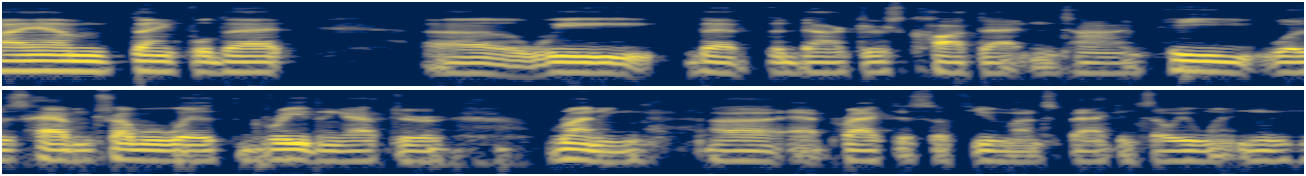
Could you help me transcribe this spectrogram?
I am thankful that uh, we that the doctors caught that in time. He was having trouble with breathing after running uh, at practice a few months back, and so we went and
